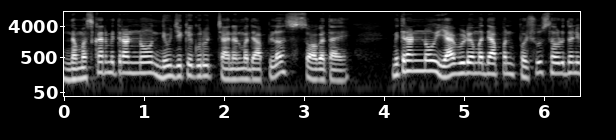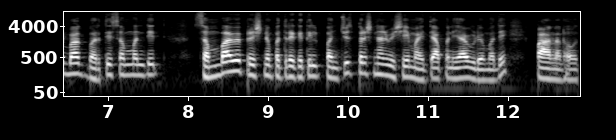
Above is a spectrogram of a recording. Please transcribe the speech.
नमस्कार मित्रांनो न्यू जी के गुरु चॅनलमध्ये आपलं स्वागत आहे. मित्रांनो या व्हिडिओमध्ये आपण पशुसंवर्धन विभाग भरती संबंधित संभाव्य प्रश्नपत्रिकेतील पंचवीस प्रश्नांविषयी माहिती आपण या व्हिडिओमध्ये पाहणार आहोत.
